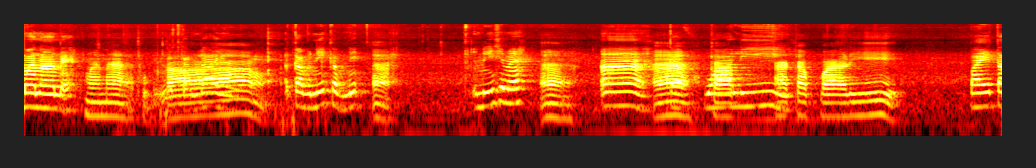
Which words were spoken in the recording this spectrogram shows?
มานานไหน มาหน้าถูกต้อจำได้อยู่งกลับอั นนี้กลับอันนี้ อะอันนี้ใช่ไหมอ่าอาอ่ากับวาลีอากับวาลีไปต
